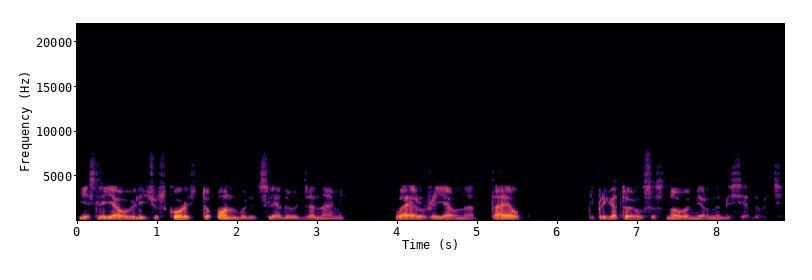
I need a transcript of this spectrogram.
Если я увеличу скорость, то он будет следовать за нами. Флайер уже явно оттаял и приготовился снова мирно беседовать.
